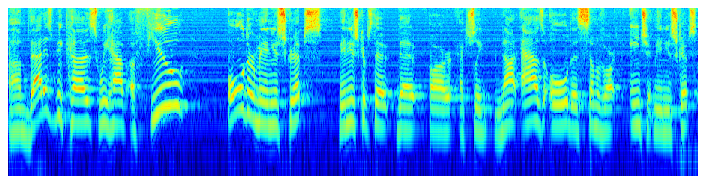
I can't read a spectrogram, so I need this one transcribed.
Um, that is because we have a few older manuscripts manuscripts that, that are actually not as old as some of our ancient manuscripts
